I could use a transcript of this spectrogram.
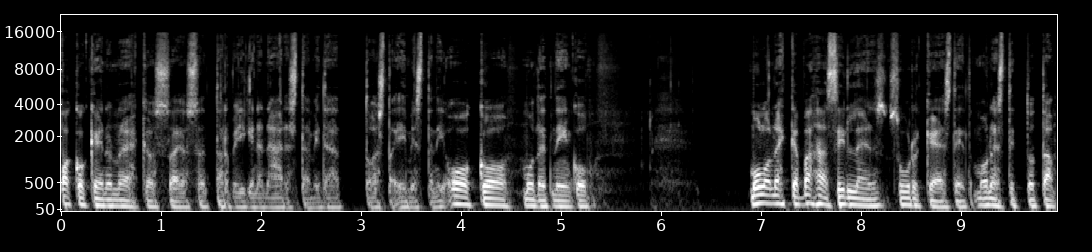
pakokeinona ehkä jossain, jos et tarvii ikinä nähdä sitä mitään toista ihmistä, niin ok, mutta niin kuin, mulla on ehkä vähän silleen surkeasti, että monesti tota,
